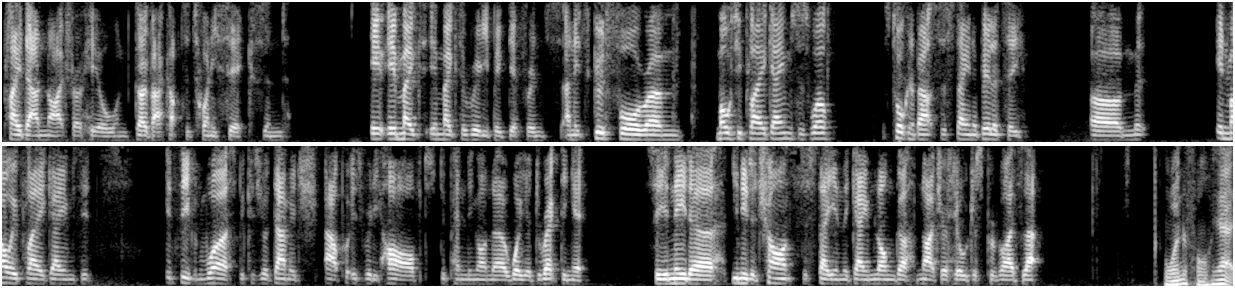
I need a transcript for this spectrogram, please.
play down Nitro Heal and go back up to 26, and it, it makes it makes a really big difference. And it's good for um, multiplayer games as well. It's talking about sustainability. Um, in multiplayer games, it's it's even worse because your damage output is really halved depending on uh, where you're directing it. So you need a you need a chance to stay in the game longer. Nitro Heal just provides that. Wonderful, yeah.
